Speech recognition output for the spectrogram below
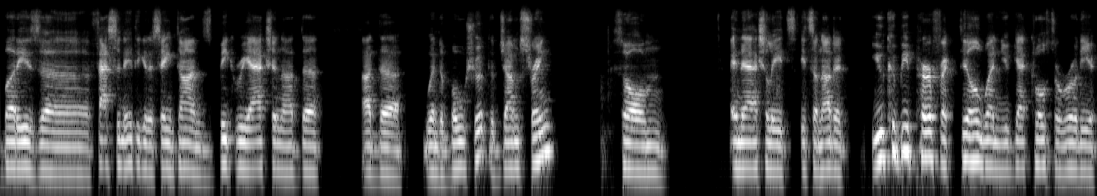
but he's uh, fascinating at the same time. This big reaction at the at the when the bow shoot the jump string. So um, and actually it's it's another you could be perfect till when you get close to deer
